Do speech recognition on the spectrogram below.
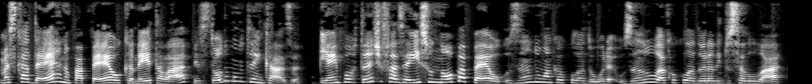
Mas caderno, papel, caneta, lápis, todo mundo tem em casa. E é importante fazer isso no papel, usando uma calculadora, usando a calculadora ali do celular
